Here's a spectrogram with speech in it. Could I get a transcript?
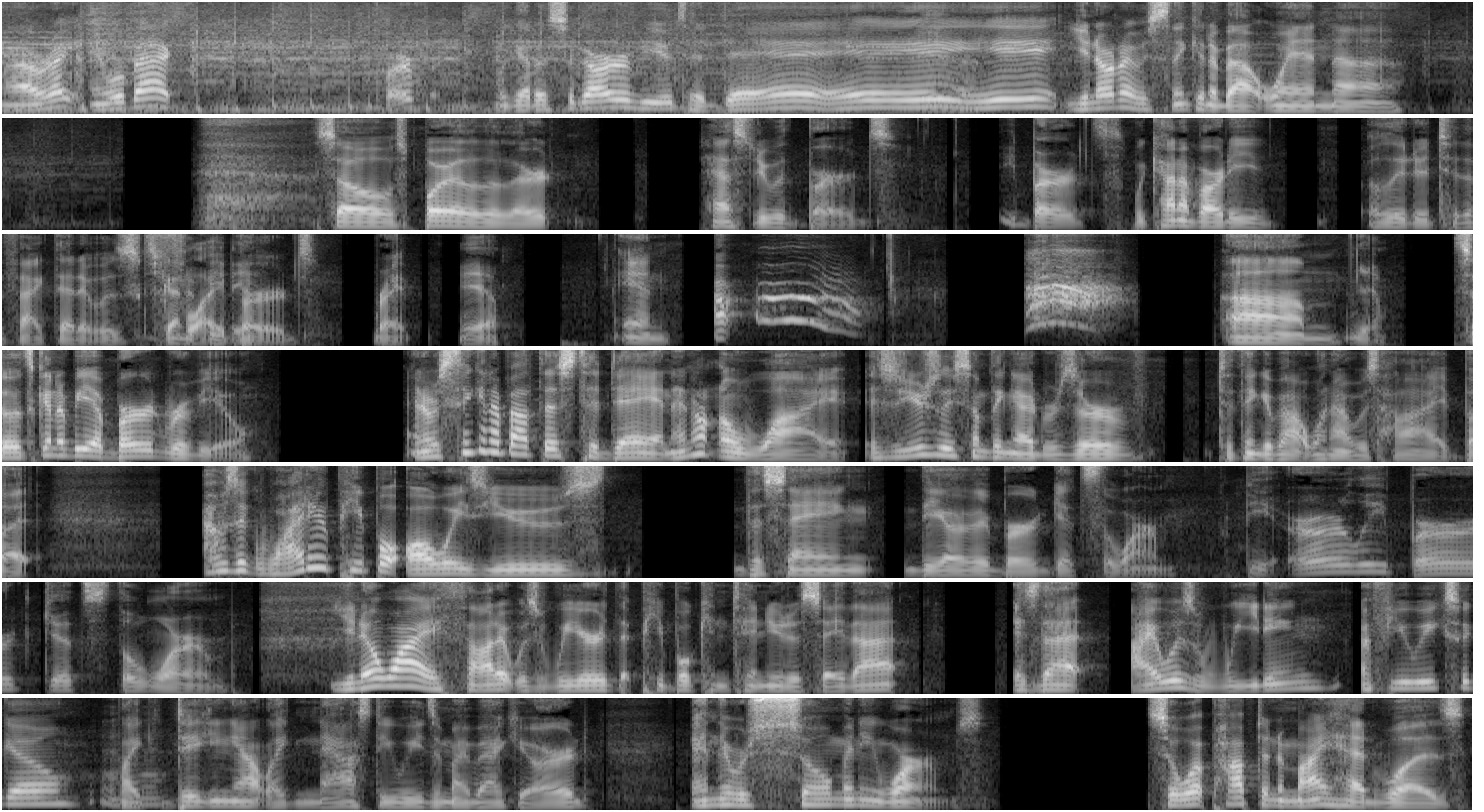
All right, and we're back. Perfect. We got a cigar review today. You know what I was thinking about when. Uh, so, spoiler alert, it has to do with birds. Birds. We kind of already alluded to the fact that it was going to be birds, right? Yeah. And um, Yeah. So it's going to be a bird review, and I was thinking about this today, and I don't know why. This is usually something I'd reserve to think about when I was high, but I was like, why do people always use the saying "the early bird gets the worm"? The early bird gets the worm. You know why I thought it was weird that people continue to say that? Is that I was weeding a few weeks ago, like Mhm. digging out like nasty weeds in my backyard, and there were so many worms. So what popped into my head was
